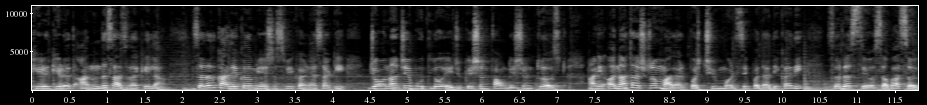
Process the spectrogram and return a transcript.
खेळ खेळत आनंद साजरा केला सदर कार्यक्रम यशस्वी करण्यासाठी जॉना जे बुतलो एज्युकेशन फाउंडेशन ट्रस्ट आणि अनाथ आश्रम मालाड पश्चिम मडचे पदाधिकारी सदस्य सभासद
